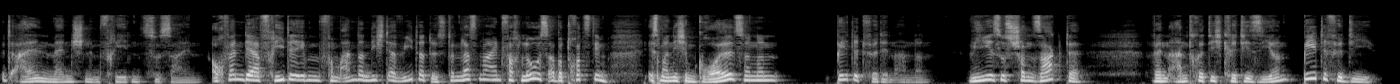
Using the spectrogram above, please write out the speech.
mit allen Menschen im Frieden zu sein. Auch wenn der Friede eben vom anderen nicht erwidert ist, dann lassen wir einfach los, aber trotzdem ist man nicht im Groll, sondern betet für den anderen. Wie Jesus schon sagte, wenn andere dich kritisieren, bete für die.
